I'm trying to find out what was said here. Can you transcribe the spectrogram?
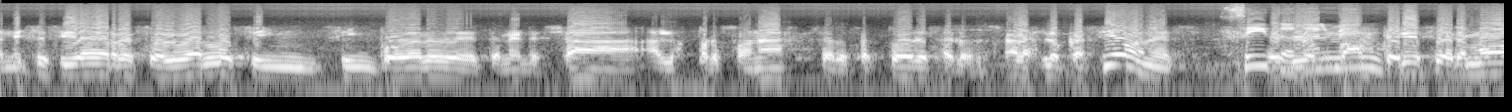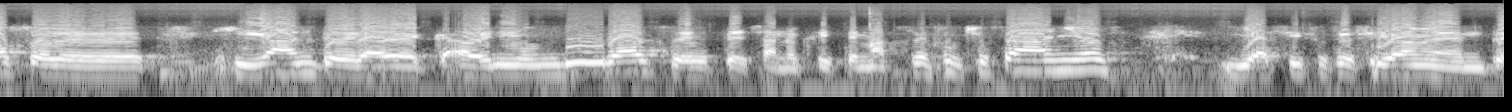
necesidad de resolverlo sin, sin poder tener ya a los personajes, a los actores, a, los, a las locaciones. Sí, el totalmente. ese hermoso de, gigante de la Avenida Honduras, este, ya no existe más hace muchos años, y así sucesivamente.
